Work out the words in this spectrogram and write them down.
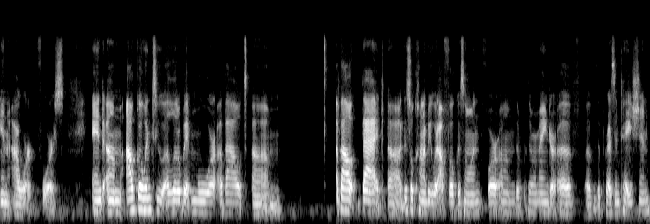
in our workforce. And um, I'll go into a little bit more about um, about that. Uh, this will kind of be what I'll focus on for um, the, the remainder of, of the presentation.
